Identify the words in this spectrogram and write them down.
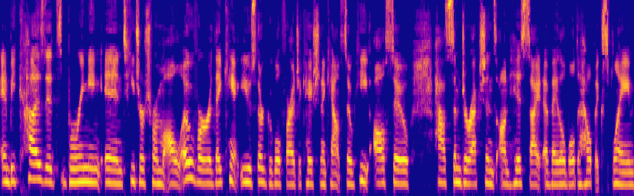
And because it's bringing in teachers from all over, they can't use their Google for Education account. So he also has some directions on his site available to help explain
